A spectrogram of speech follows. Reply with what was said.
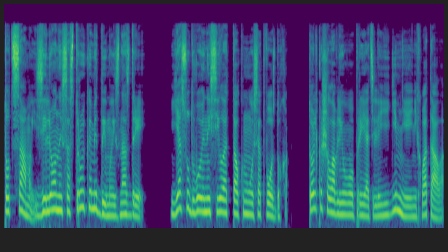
Тот самый, зеленый со струйками дыма из ноздрей. Я с удвоенной силой оттолкнулась от воздуха. Только шаловливого приятеля Еги мне и не хватало.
